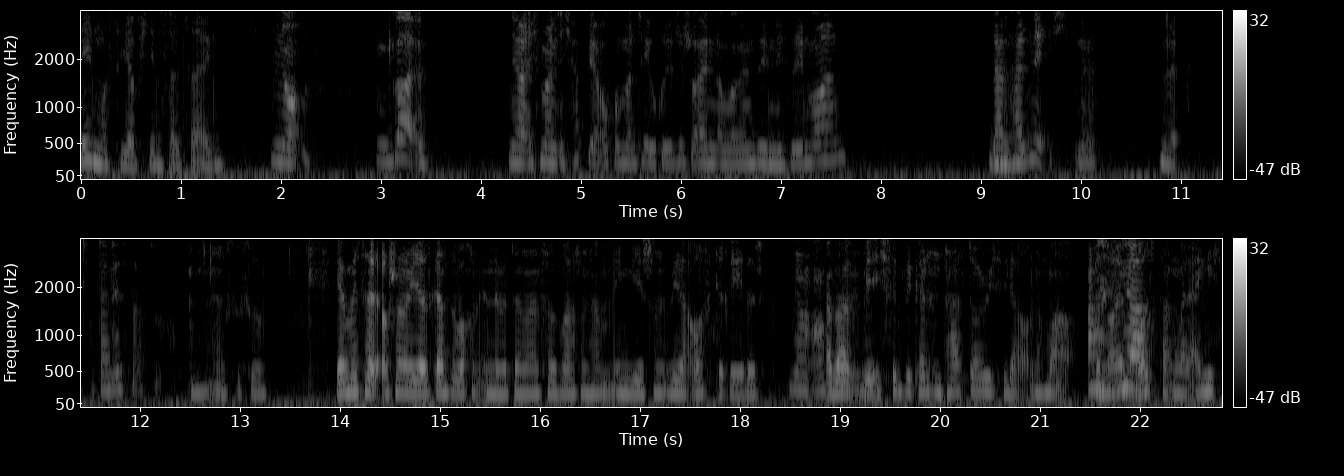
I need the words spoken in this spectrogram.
den musste ich auf jeden Fall zeigen. Ja, geil. Ja, ich meine, ich habe ja auch immer theoretisch einen, aber wenn sie ihn nicht sehen wollen, dann Ja. halt nicht, ne? Ne. Dann ist das so. Ja, es ist so. Wir haben jetzt halt auch schon wieder das ganze Wochenende miteinander verbracht und haben irgendwie schon wieder ausgeredet. Wir haben Aber ausgeredet. wir, ich finde, wir könnten ein paar Stories wieder auch nochmal von Ach, neuem ja. auspacken, weil eigentlich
